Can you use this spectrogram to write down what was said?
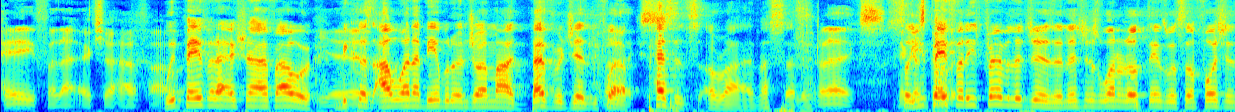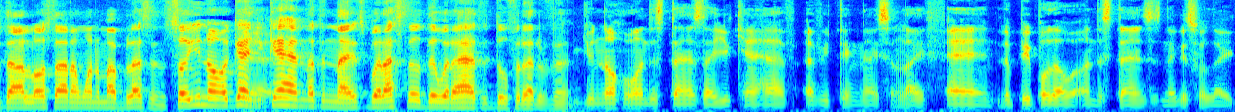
pay for that extra half hour. We pay for that extra half hour Yeah. because I want to be able to enjoy my beverages before Facts. the peasants arrive. I said it. Flex. So you pay for these privileges, and it's just one of those things with some unfortunate that I lost out on one of my blessings. So you know, again, you can't have nothing nice, but I still did what I had to do for that event. You know who understands that you can't have everything nice in life? And the people that will understand is niggas with like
